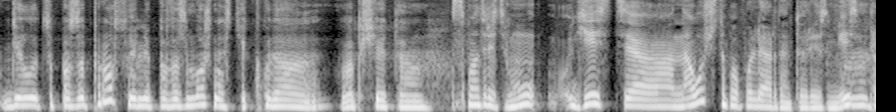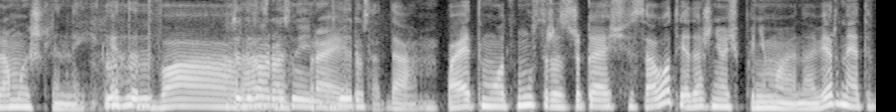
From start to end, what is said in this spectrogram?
делаются по запросу или по возможности, куда вообще это... Смотрите, есть э, научно-популярный туризм, есть промышленный. Угу. Это два это разных два разных проекта, две... да. Поэтому вот мусоросжигающий завод, я даже не очень понимаю. Наверное, это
